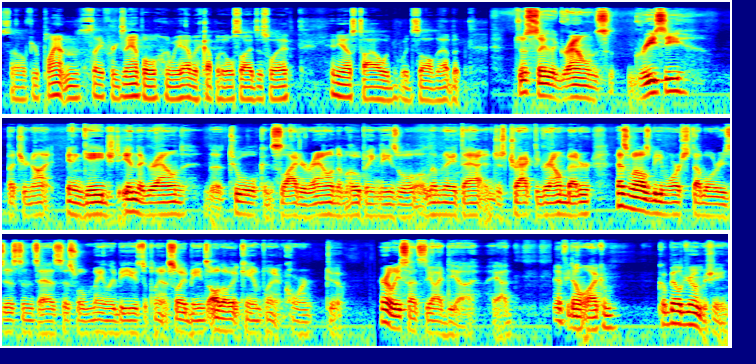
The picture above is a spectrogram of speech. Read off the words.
So if you're planting, say for example, and we have a couple hillsides this way, and yes, tile would, would solve that, but just say the ground's greasy, but you're not engaged in the ground, the tool can slide around. I'm hoping these will eliminate that and just track the ground better, as well as be more stubble resistance as this will mainly be used to plant soybeans, although it can plant corn too. Or at least that's the idea I had. If you don't like them, go build your own machine.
